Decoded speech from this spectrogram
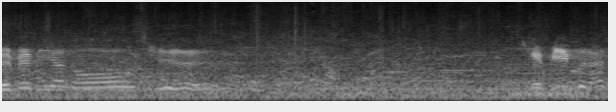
De medianoche que vibran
